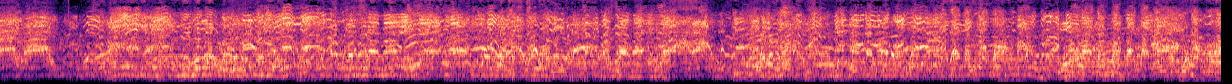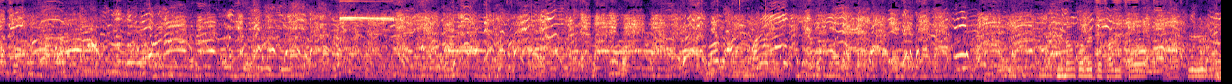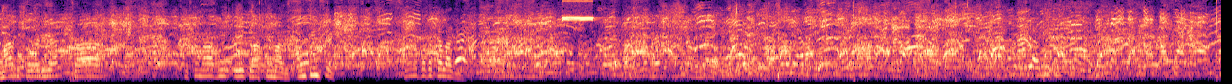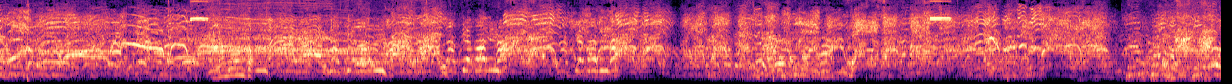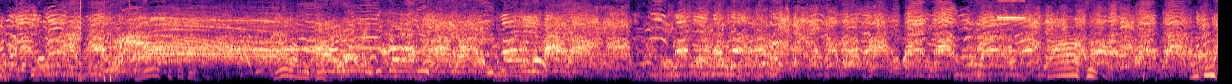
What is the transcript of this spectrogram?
अङ्कले पछाडि छ, राष्ट्रिय मावि प्रहरिया चार कृष्णमावि एक राष्ट्रिय मावि अन्तिम सेट। स्वर्ण पदकका लागि। राम्रो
